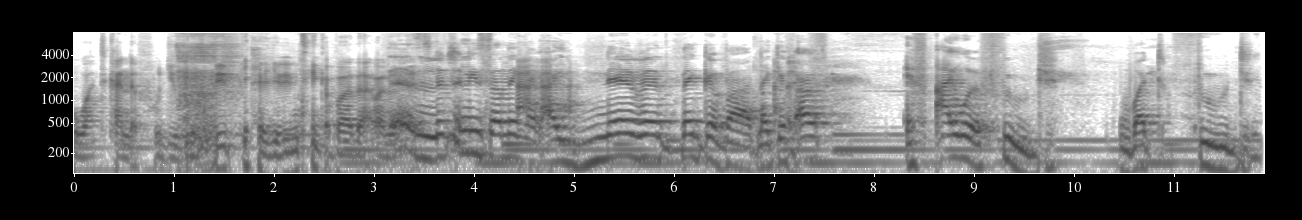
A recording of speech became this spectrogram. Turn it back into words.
what kind of food you would be? you didn't think about that one. There's right? literally something that I never think about. Like if I if I were food, what food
